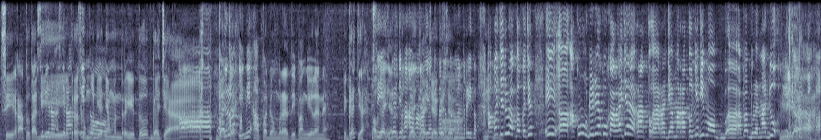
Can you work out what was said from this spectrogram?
si ratu tadi, Si ra- si ratu terus itu. kemudian yang menteri itu gajah. Oh, dulu Gajah ini apa dong berarti panggilannya? Eh, gajah. Oh, si gajah, ha, ha, gajah. yang Gajah, kita sebut gajah. menteri itu. Aku aja dulu waktu kecil, eh eh, aku udah deh aku kalah aja ratu eh, raja sama ratunya dia mau eh, apa bulan madu gitu. Iya.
